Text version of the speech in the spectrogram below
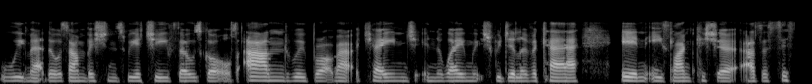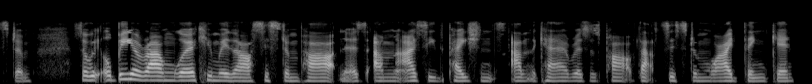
we met those ambitions we achieved those goals and we brought about a change in the way in which we deliver care in east lancashire as a system. So it'll be around working with our system partners and i see the patients and the carers as part of that system wide thinking.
